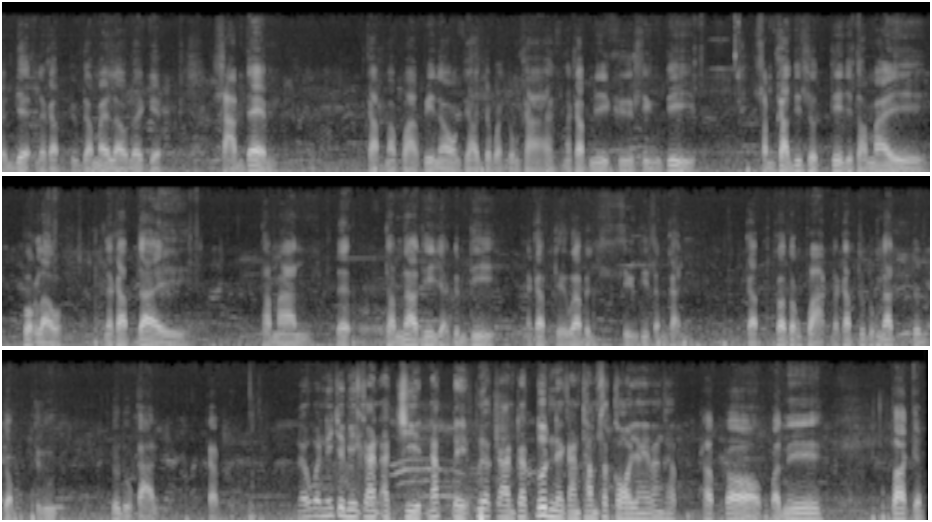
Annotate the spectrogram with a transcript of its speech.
เป็นเยอะนะครับจึงทำให้เราได้เก็บสามแต้มกลับมาฝากพี่น้องชาวจังหวัดสงขลานะครับ นี่คือสิ่งที่สำคัญที่สุดที่จะทำให้ พวกเรานะครับได้ทำงานและทำหน้าที่อย่างเต็มที่นะครับ ถือว่าเป็นสิ่งที่สำคัญครับก็ต้องฝากนะครับทุกๆนัดจนจบถึงฤดูกาลครับ แล้ววันนี้จะมีการอัดฉีดนักเตะเพื่อการกระตุ้นในการทำสกอร์ยังไงบ้างครับ ครับก็วันนี้ถ้าเก็บ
